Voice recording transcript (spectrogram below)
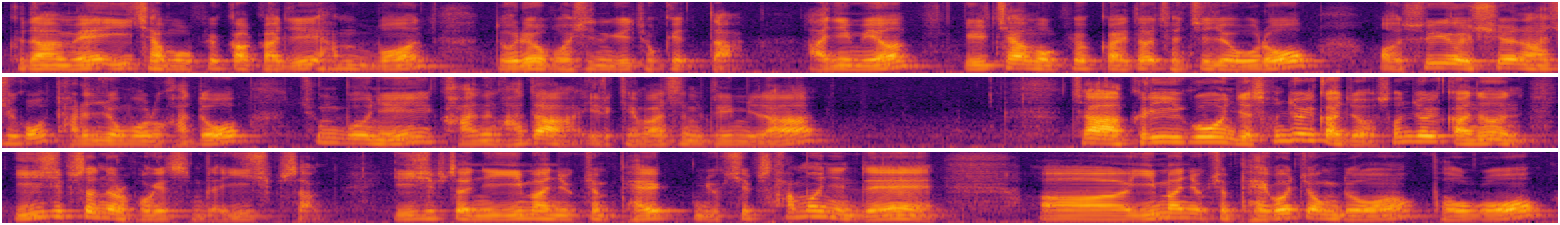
그 다음에 2차 목표가까지 한번 노려보시는 게 좋겠다. 아니면 1차 목표가에서 전체적으로 어, 수익을 실현하시고 다른 종목으로 가도 충분히 가능하다. 이렇게 말씀드립니다. 자, 그리고 이제 손절가죠. 손절가는 20선으로 보겠습니다. 20선. 20선이 26,163원인데, 어, 26,100원 정도 보고,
